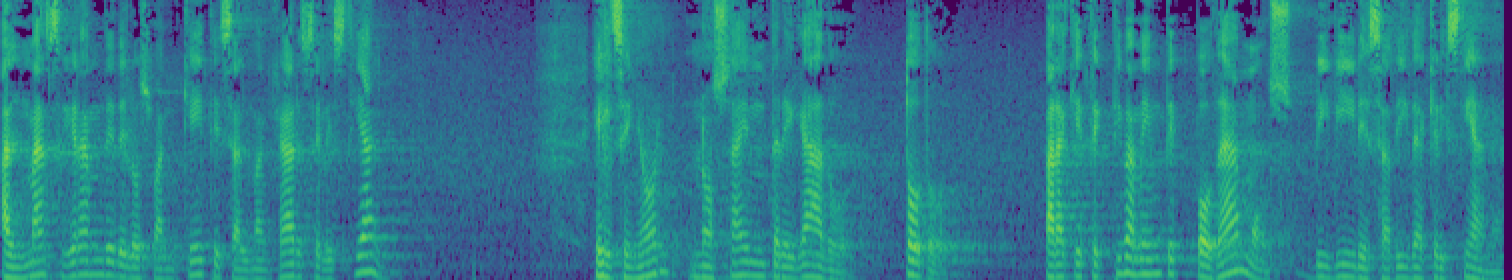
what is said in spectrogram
al más grande de los banquetes, al manjar celestial el Señor nos ha entregado todo para que efectivamente podamos vivir esa vida cristiana,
